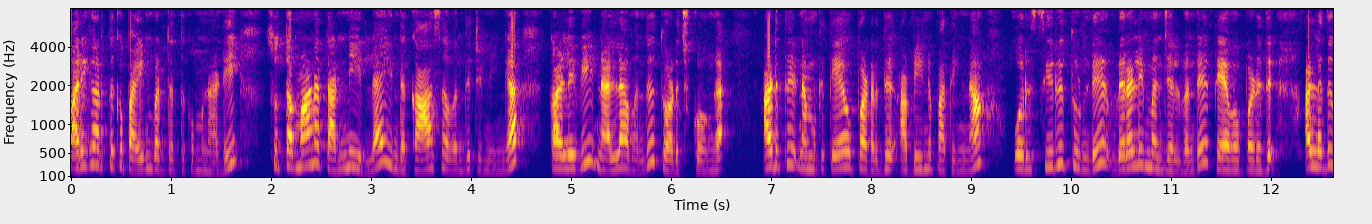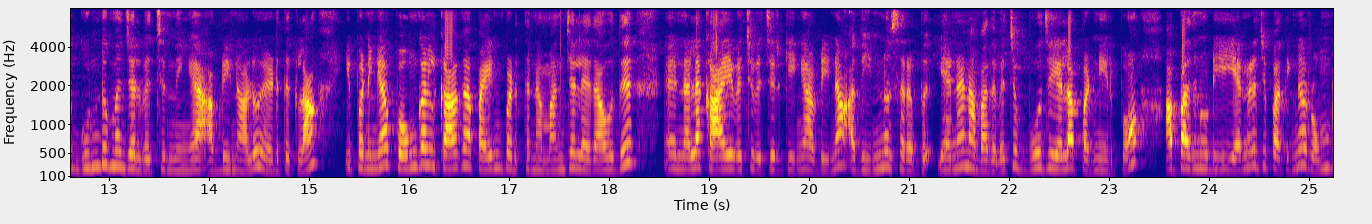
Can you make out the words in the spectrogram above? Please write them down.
பரிகாரத்துக்கு பயன்படுத்துறதுக்கு முன்னாடி சுத்தமான தண்ணீரில் இந்த காசை வந்துட்டு நீங்கள் கழுவி நல்லா வந்து தொடச்சிக்கோங்க. அடுத்து நமக்கு தேவைப்படுறது அப்படின்னு பார்த்தீங்கன்னா ஒரு சிறு துண்டு விரலி மஞ்சள் வந்து தேவைப்படுது. அல்லது குண்டு மஞ்சள் வச்சுருந்தீங்க அப்படின்னாலும் எடுத்துக்கலாம். இப்போ நீங்கள் பொங்கலுக்காக பயன்படுத்தின மஞ்சள் ஏதாவது நல்லா காய வச்சு வச்சுருக்கீங்க அப்படின்னா அது இன்னும் சிறப்பு. ஏன்னா நம்ம அதை வச்சு பூஜையெல்லாம் பண்ணியிருப்போம். அப்போ அதனுடைய எனர்ஜி பார்த்திங்கன்னா ரொம்ப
